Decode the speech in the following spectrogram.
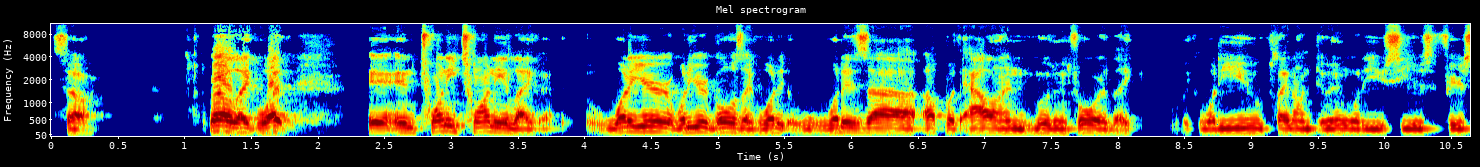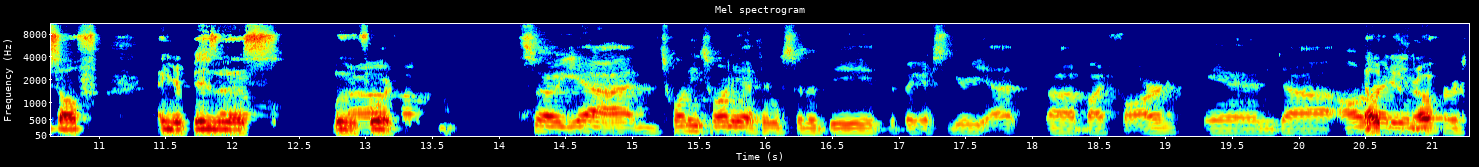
So, bro, like, what in in 2020? Like, what are your what are your goals? Like, what what is uh, up with Alan moving forward? Like, like, what do you plan on doing? What do you see for yourself and your business moving forward? So yeah 2020 i think is going to be the biggest year yet uh, by far. And uh, already yeah, in the first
